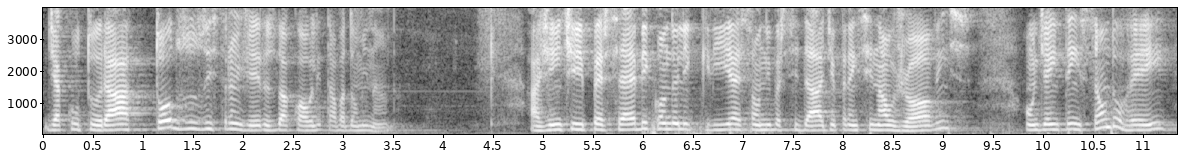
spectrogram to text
de aculturar todos os estrangeiros da qual ele estava dominando. A gente percebe quando ele cria essa universidade para ensinar os jovens, onde a intenção do rei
